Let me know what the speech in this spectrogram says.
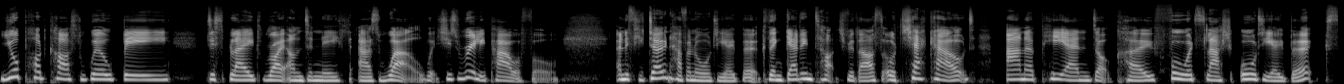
your podcast will be displayed right underneath as well, which is really powerful. And if you don't have an audiobook, then get in touch with us or check out annapn.co forward slash audiobooks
